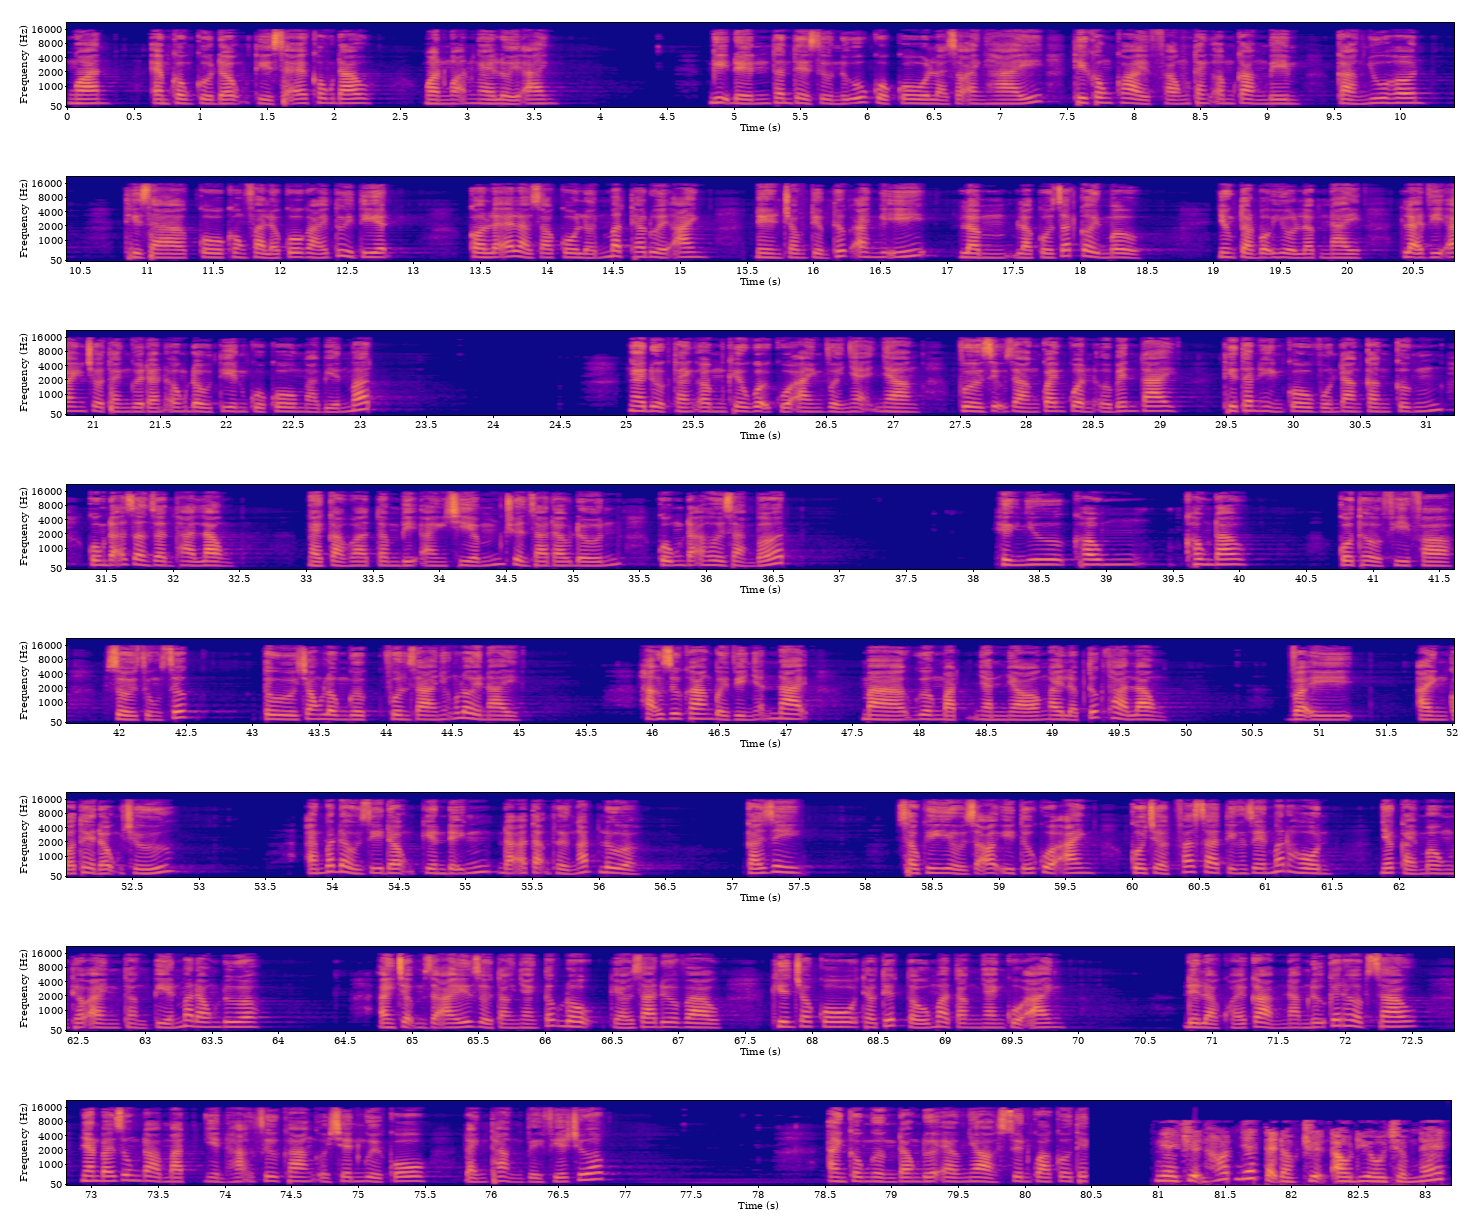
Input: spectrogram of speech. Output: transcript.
Ngoan, em không cử động thì sẽ không đau, ngoan ngoãn nghe lời anh. Nghĩ đến thân thể xử nữ của cô là do anh hái thì không khỏi phóng thanh âm càng mềm, càng nhu hơn. Thì ra cô không phải là cô gái tùy tiện. Có lẽ là do cô lớn mật theo đuổi anh nên trong tiềm thức anh nghĩ lầm là cô rất cởi mở. Nhưng toàn bộ hiểu lầm này lại vì anh trở thành người đàn ông đầu tiên của cô mà biến mất. Nghe được thanh âm khiêu gợi của anh vừa nhẹ nhàng, vừa dịu dàng quanh quẩn ở bên tai, thì thân hình cô vốn đang căng cứng, cũng đã dần dần thả lỏng. Ngay cả hoa tâm bị anh chiếm, truyền ra đau đớn, cũng đã hơi giảm bớt. Hình như không... không đau. Cô thở phì phò, rồi dùng sức, từ trong lồng ngực phun ra những lời này. Hạng Dư Khang bởi vì nhẫn nại, mà gương mặt nhăn nhó ngay lập tức thả lỏng. Vậy anh có thể động chứ? Anh bắt đầu di động kiên đĩnh đã tạm thời ngắt lửa. Cái gì? Sau khi hiểu rõ ý tứ của anh, cô chợt phát ra tiếng rên mất hồn, nhấc cái mông theo anh thẳng tiến mà đong đưa. Anh chậm rãi rồi tăng nhanh tốc độ kéo ra đưa vào, khiến cho cô theo tiết tấu mà tăng nhanh của anh. Đây là khoái cảm nam nữ kết hợp sao? Nhàn bái dung đỏ mặt nhìn hạng dư khang ở trên người cô, đánh thẳng về phía trước. Anh không ngừng đong đưa eo nhỏ xuyên qua cơ thể. Nghe chuyện hot nhất tại đọc truyện audio.net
